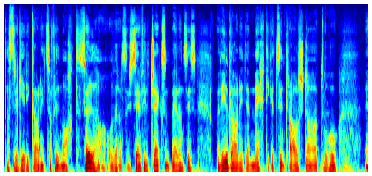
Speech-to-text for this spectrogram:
dass die Regierung gar nicht so viel Macht soll haben, oder? Also es ist sehr viel Checks and Balances. Man will gar nicht einen mächtigen Zentralstaat, wo äh,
